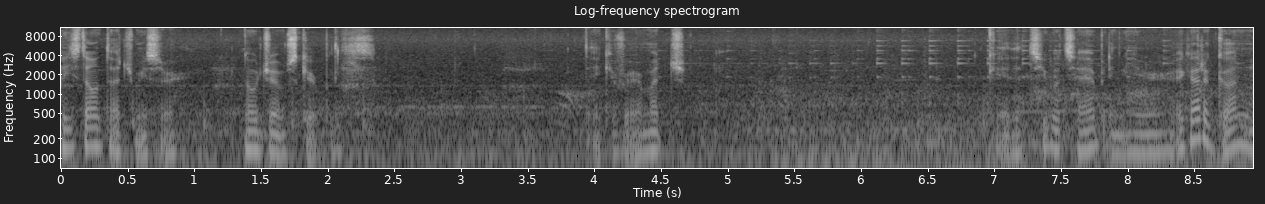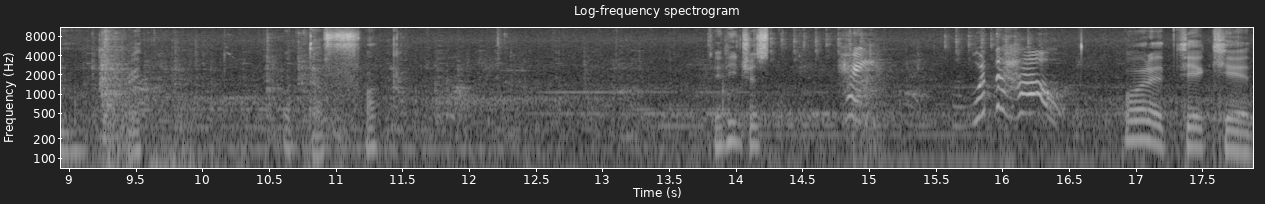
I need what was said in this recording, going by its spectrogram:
Please don't touch me, sir. No jump scare, please. Thank you very much. Okay, let's see what's happening here. I got a gun, right? What the fuck? Did he just... Hey! What the hell? What a dickhead.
